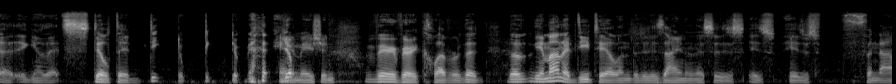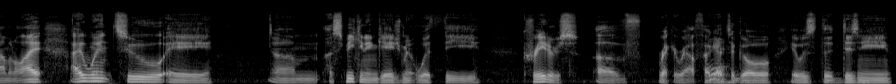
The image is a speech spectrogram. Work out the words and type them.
uh, you know, that stilted deek, dook, deek, dook animation, very very clever. The, the the amount of detail in the design in this is is is phenomenal. I I went to a um, a speaking engagement with the creators of Wreck It Ralph. I Oh. got to go. It was the Disney.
